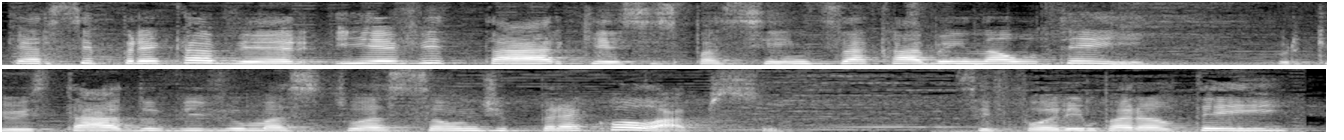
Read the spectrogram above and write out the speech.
quer se precaver e evitar que esses pacientes acabem na UTI, porque o estado vive uma situação de pré-colapso. Se forem para a UTI,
